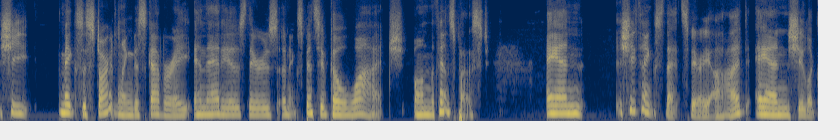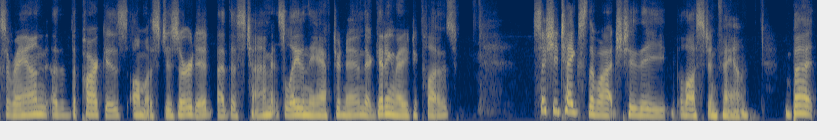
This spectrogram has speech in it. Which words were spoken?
she makes a startling discovery, and that is there's an expensive gold watch on the fence post. And she thinks that's very odd. And she looks around. Uh, the park is almost deserted by this time. It's late in the afternoon. They're getting ready to close. So she takes the watch to the lost and found. But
